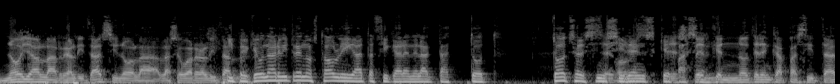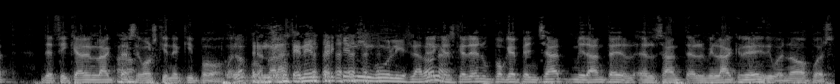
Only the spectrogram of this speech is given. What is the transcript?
no ja la realitat, sinó la, la seva realitat I per què un àrbitre no està obligat a ficar en l'acte tot, tots els incidents que és passen? perquè no tenen capacitat de ficar en l'acte Ah. segons quin equip Bueno, però no la tenen perquè ningú li la dona. que es queden un poc penjat mirant el, el, sant, el milagre i diuen, no, pues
